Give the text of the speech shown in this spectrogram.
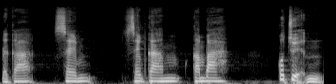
Đại ca, xem xem cam cam ba, Có chuyện.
